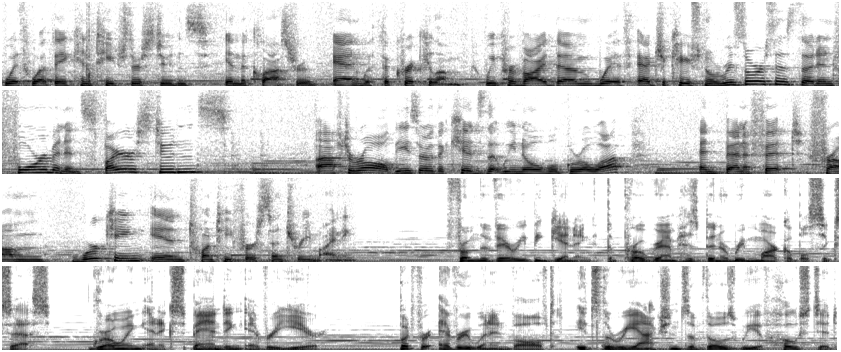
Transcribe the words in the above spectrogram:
with what they can teach their students in the classroom and with the curriculum. We provide them with educational resources that inform and inspire students. After all, these are the kids that we know will grow up and benefit from working in 21st century mining. From the very beginning, the program has been a remarkable success, growing and expanding every year. But for everyone involved, it's the reactions of those we have hosted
